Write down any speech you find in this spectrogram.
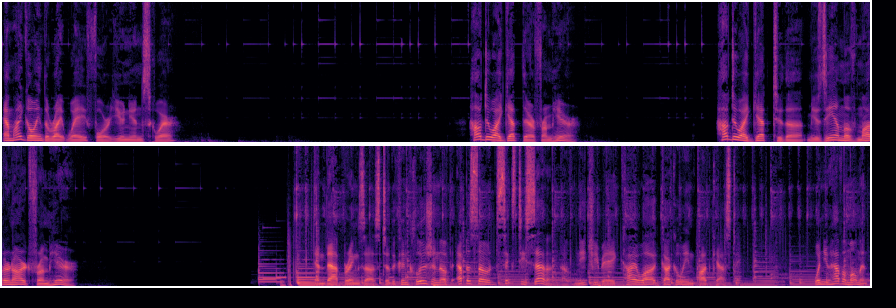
Am I going the right way for Union Square? How do I get there from here? How do I get to the Museum of Modern Art from here? And that brings us to the conclusion of episode 67 of Nichibei Kaiwa Gakuin Podcasting. When you have a moment,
